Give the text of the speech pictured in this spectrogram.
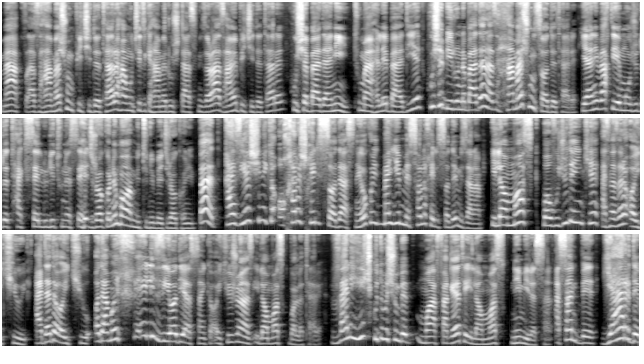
مغز از همهشون پیچیده تره. همون چیزی که همه روش دست می‌ذاره از همه پیچیده تره. هوش بدنی تو مرحله بعدیه. هوش بیرون بدن از همهشون ساده تره. یعنی وقتی یه موجود تک سلولی تونسته اجرا کنه ما هم می‌تونیم اجرا کنیم. بعد قضیهش اینه که آخرش خیلی ساده است. نگاه کنید من یه مثال خیلی ساده می‌زنم. ایلان ماسک با وجود اینکه از نظر IQ عدد IQ آدمای خیلی زیادی هستن که آیکیوشون از ایلان ماسک بالاتره. ولی هیچ کدومشون به موفقیت ایلان ماسک نمی‌رسن. اصلا به گرد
